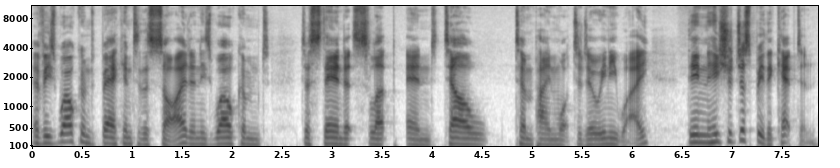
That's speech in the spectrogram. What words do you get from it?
if he's welcomed back into the side and he's welcomed to stand at slip and tell Tim Paine what to do anyway, then he should just be the captain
